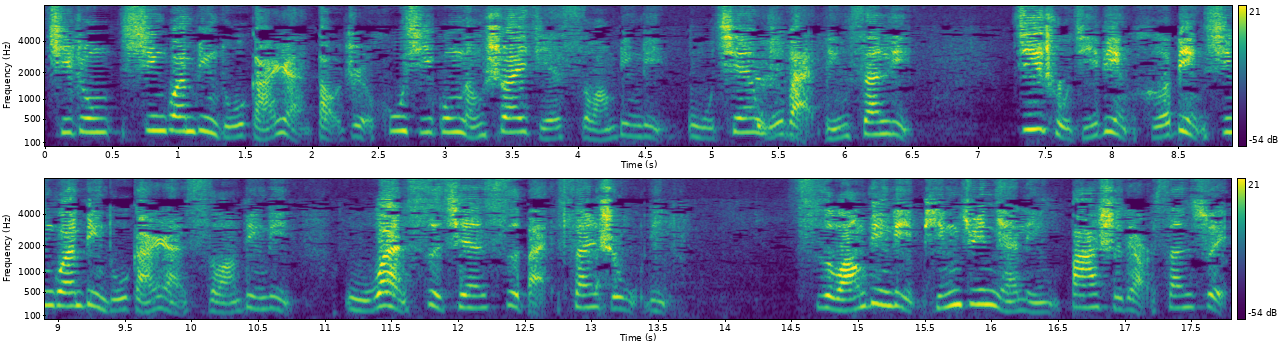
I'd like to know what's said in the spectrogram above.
其中新冠病毒感染导致呼吸功能衰竭死亡病例五千五百零三例。基础疾病合并新冠病毒感染死亡病例五万四千四百三十五例，死亡病例平均年龄八十点三岁，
